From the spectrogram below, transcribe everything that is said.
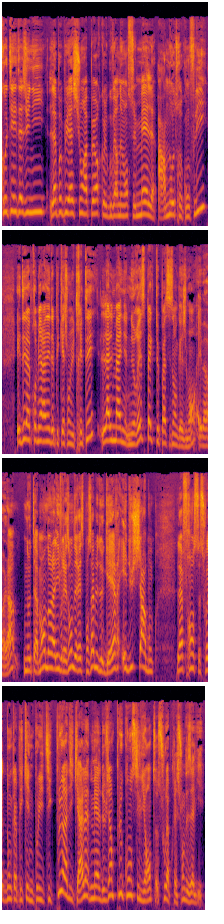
Côté États-Unis, la population a peur que le gouvernement se mêle à un autre conflit, et dès la première année d'application du traité, l'Allemagne ne respecte pas ses engagements, et ben voilà, notamment dans la livraison des responsables de guerre et du charbon. La France souhaite donc appliquer une politique plus radicale, mais elle devient plus conciliante sous la pression des Alliés.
